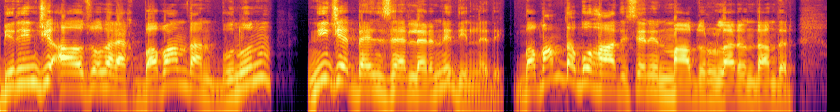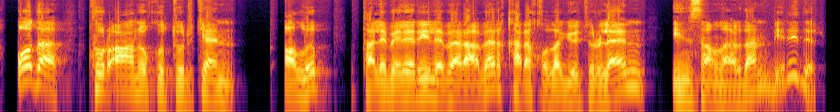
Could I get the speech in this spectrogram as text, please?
birinci ağız olarak babamdan bunun nice benzerlerini dinledik. Babam da bu hadisenin mağdurlarındandır. O da Kur'an okuturken alıp talebeleriyle beraber karakola götürülen insanlardan biridir.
